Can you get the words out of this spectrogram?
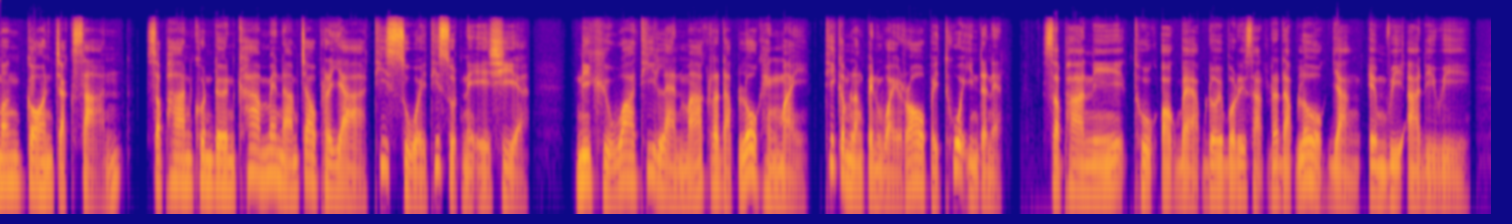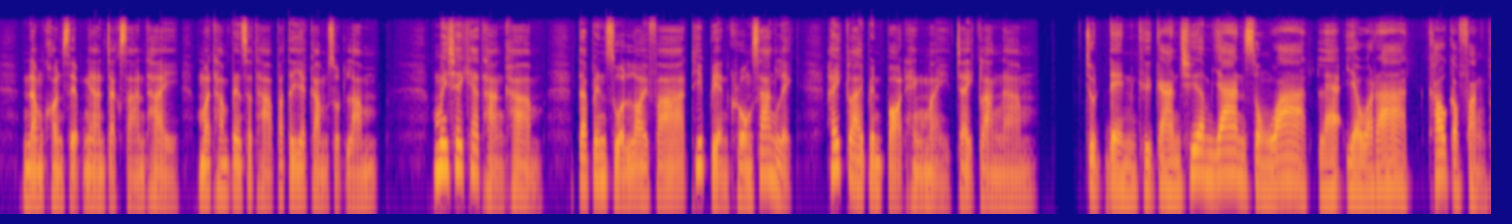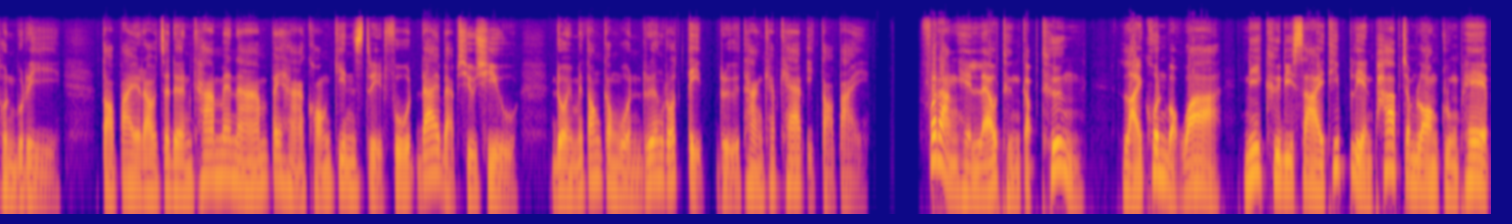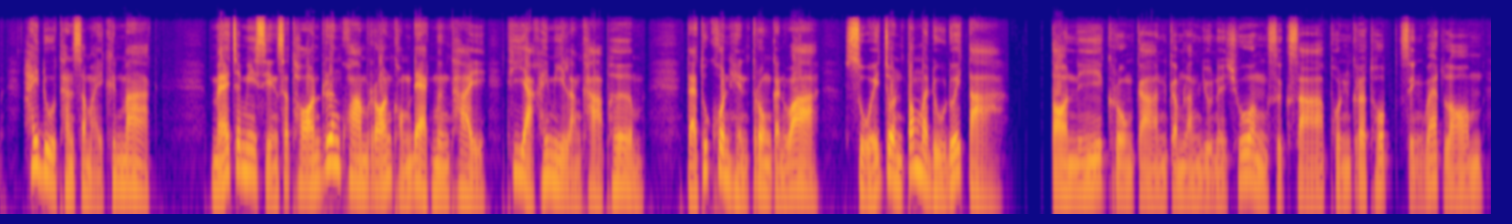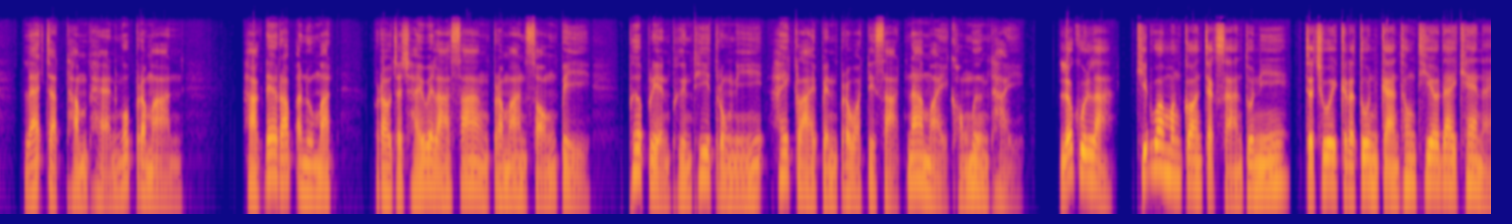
มังกรจักสารสะพานคนเดินข้ามแม่น้ำเจ้าพระยาที่สวยที่สุดในเอเชีย นี่คือว่าที่แลนด์มาร์คระดับโลกแห่งใหม่ ที่กำลังเป็นไวรัลไปทั่วอินเทอร์เน็ต สะพานนี้ถูกออกแบบโดยบริษัทระดับโลกอย่าง MVRDV นำคอนเซปต์งานจากสารไทยมาทำเป็นสถาปัตยกรรมสุดล้ำ ไม่ใช่แค่ทางข้าม แต่เป็นสวนลอยฟ้าที่เปลี่ยนโครงสร้างเหล็ก ให้กลายเป็นปอดแห่งใหม่ใจกลางน้ำจุดเด่นคือการเชื่อมย่านทรงวาดและเยาวราช เข้ากับฝั่งธนบุรี ต่อไปเราจะเดินข้ามแม่น้ำไปหาของกินสตรีทฟู้ดได้แบบชิลๆโดยไม่ต้องกังวลเรื่องรถติดหรือทางแคบๆ อีกต่อไป ฝรั่งเห็นแล้วถึงกับทึ่ง หลายคนบอกว่านี่คือดีไซน์ที่เปลี่ยนภาพจำลองกรุงเทพให้ดูทันสมัยขึ้นมาก แม้จะมีเสียงสะท้อนเรื่องความร้อนของแดกเมืองไทยที่อยากให้มีหลังคาเพิ่ม แต่ทุกคนเห็นตรงกันว่า สวยจนต้องมาดูด้วยตา ตอนนี้โครงการกำลังอยู่ในช่วงศึกษาผลกระทบสิ่งแวดล้อม และจัดทำแผนงบประมาณ หากได้รับอนุมัติ เราจะใช้เวลาสร้างประมาณ 2 ปี เพื่อเปลี่ยนพื้นที่ตรงนี้ให้กลายเป็นประวัติศาสตร์หน้าใหม่ของเมืองไทย แล้วคุณล่ะ คิดว่ามังกรจักสารตัวนี้จะช่วยกระตุ้นการท่องเที่ยวได้แค่ไหน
